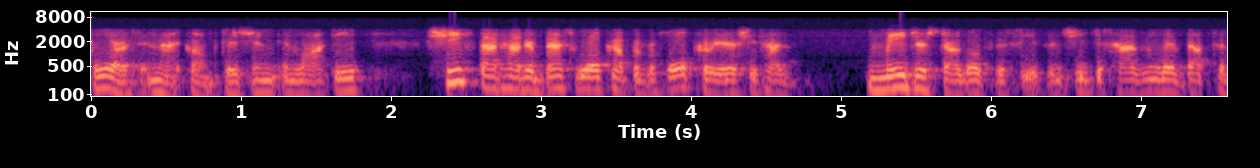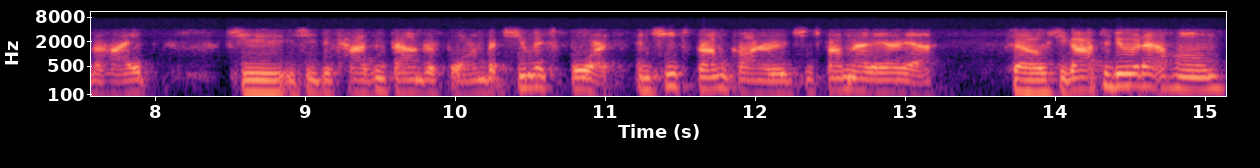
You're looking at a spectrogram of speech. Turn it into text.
fourth in that competition in Lahti. Shista had her best World Cup of her whole career. She's had major struggles this season. She just hasn't lived up to the hype. She she just hasn't found her form. But she was fourth, and she's from Konnerud. She's from that area. So she got to do it at home.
